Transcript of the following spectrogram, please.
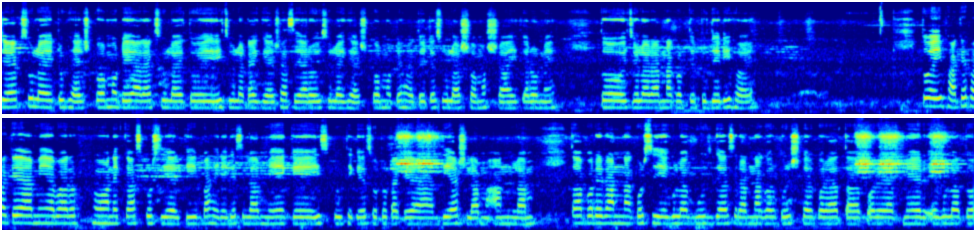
যে এক চুলায় একটু গ্যাস কম ওঠে আর এক চুলায় তো এই চুলাটায় গ্যাস আছে, আর ওই চুলায় গ্যাস কম ওঠে হয়তো এটা চুলার সমস্যা এই কারণে। তো ওই চুলা রান্না করতে একটু দেরি হয়। তো এই ফাঁকে ফাঁকে আমি আবার অনেক কাজ করছি আর কি। বাহিরে গেছিলাম, মেয়েকে স্কুল থেকে ছোটোটাকে দিয়ে আসলাম, আনলাম। তারপরে রান্না করছি, এগুলা গুছ গাছ, রান্নাঘর পরিষ্কার করা। তারপরে আপনার এগুলো তো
